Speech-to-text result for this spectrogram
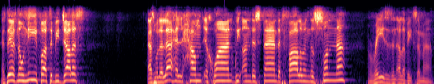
As there is no need for us to be jealous, as walillah alhamd ikhwan, we understand that following the sunnah raises and elevates a man.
